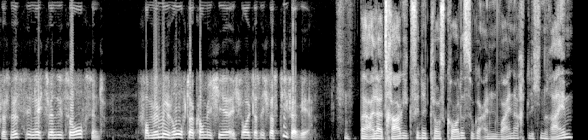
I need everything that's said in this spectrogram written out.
Das nützt ihnen nichts, wenn sie zu hoch sind. Vom Himmel hoch, da komme ich hier, ich wollte, dass ich was tiefer wäre. Bei aller Tragik findet Klaus Cordes sogar einen weihnachtlichen Reim.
